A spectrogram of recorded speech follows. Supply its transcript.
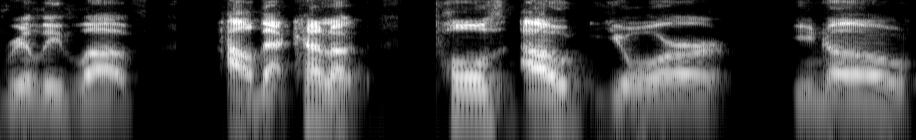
really love how that kind of pulls out your you know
